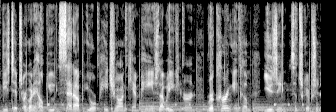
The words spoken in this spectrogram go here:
These tips are going to help you set up your Patreon campaign so that way you can earn recurring income using subscription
